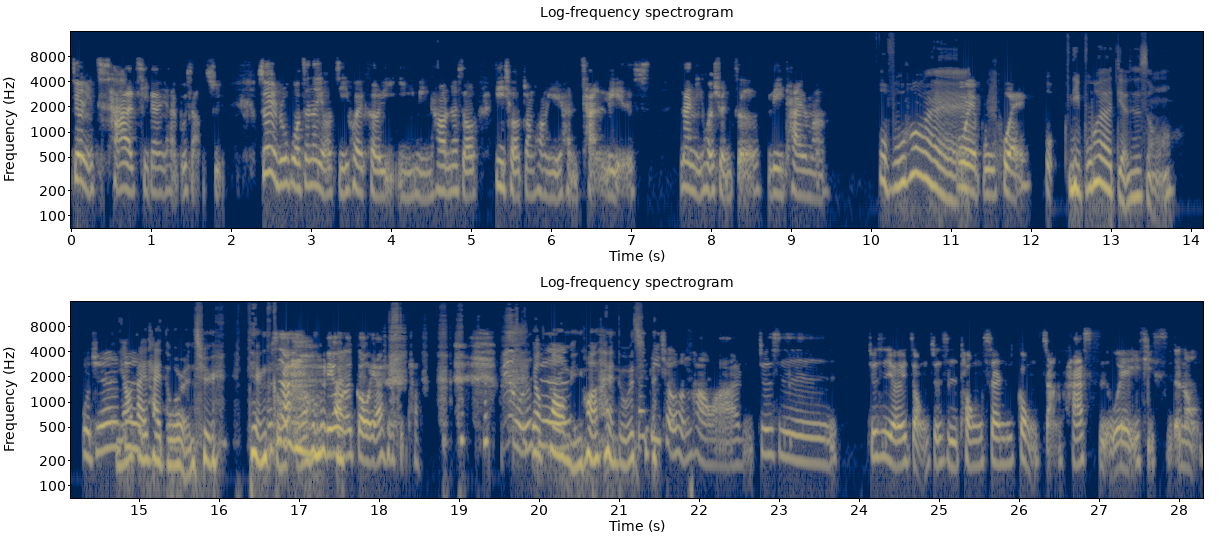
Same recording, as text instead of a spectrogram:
就你插了旗，但是你还不想去。所以如果真的有机会可以移民，然后那时候地球状况也很惨烈，那你会选择离开吗？我不会，我也不会。我你不会的点是什么？我觉得你要就是带太多人去 舔狗，连我的狗也要一起带。没有，我就要觉得报名花太多钱。地球很好啊，就是就是有一种就是同生共长，他死我也一起死的那种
